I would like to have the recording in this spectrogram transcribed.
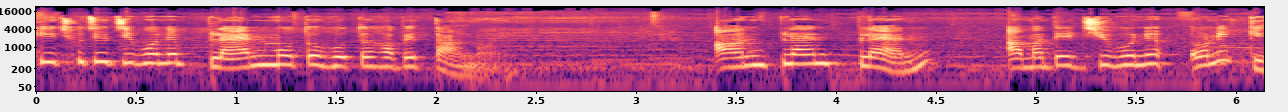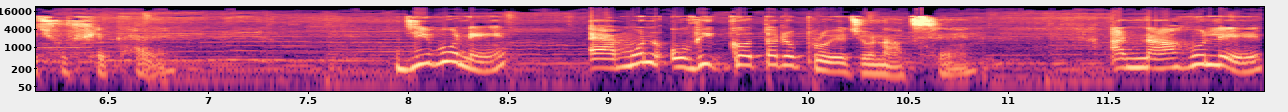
কিছু যে জীবনে প্ল্যান মতো হতে হবে তা নয়। আনপ্ল্যান প্ল্যান আমাদের জীবনে অনেক কিছু শেখায়। জীবনে এমন অভিজ্ঞতারও প্রয়োজন আছে। আর না হলে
